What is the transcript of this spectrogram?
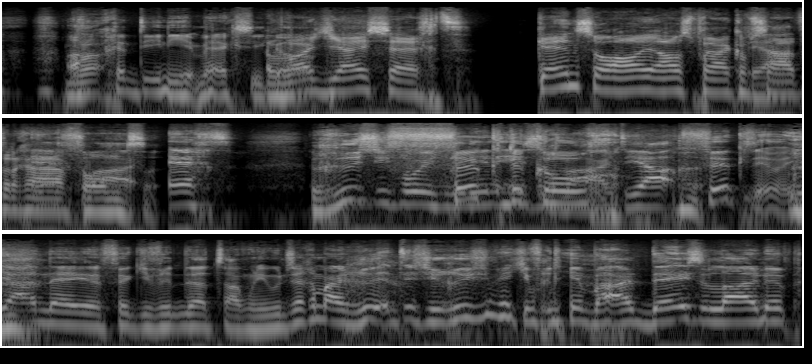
Argentinië en Mexico. Wat jij zegt. Cancel al je afspraken op Ja, zaterdagavond. Echt. Ruzie voor je Fuck vriendin de is het kroeg. Ja, fuck de- ja, nee, fuck je vriendin. Dat zou ik niet moeten zeggen. Maar het is je ruzie met je vriendin waard. Deze line-up.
